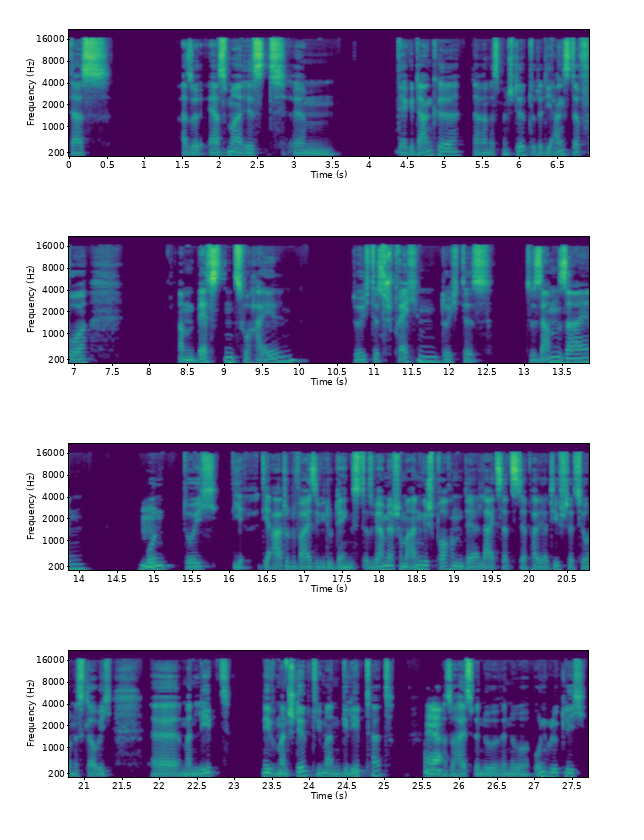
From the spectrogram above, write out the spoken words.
dass, also erstmal ist ähm, der Gedanke daran, dass man stirbt oder die Angst davor, am besten zu heilen, durch das Sprechen, durch das Zusammensein hm. und durch die, die Art und Weise, wie du denkst. Also wir haben ja schon mal angesprochen, der Leitsatz der Palliativstation ist, glaube ich, äh, man lebt, nee, man stirbt, wie man gelebt hat. Ja. Also heißt, wenn du, wenn du unglücklich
